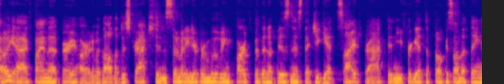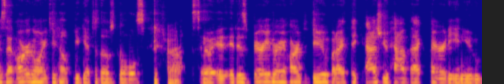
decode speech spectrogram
Oh yeah, I find that very hard with all the distractions, so many different moving parts within a business that you get sidetracked and you forget to focus on the things that are going to help you get to those goals. Right. Uh, so it, it is very, very hard to do. But I think as you have that clarity and you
